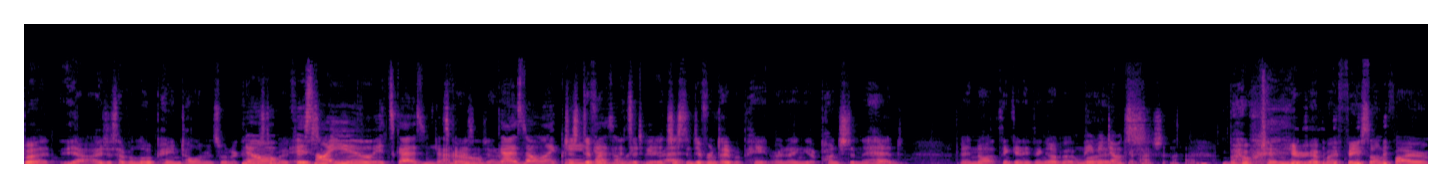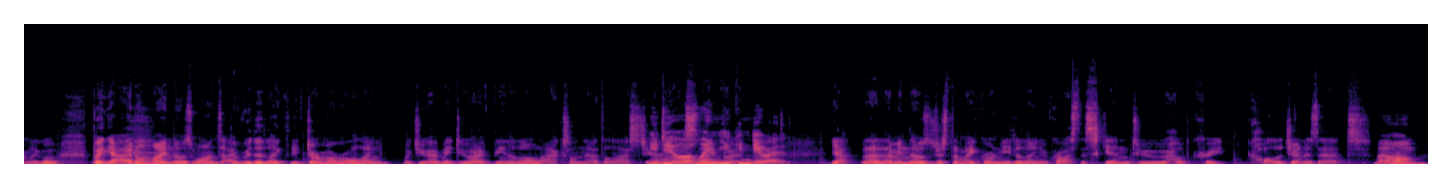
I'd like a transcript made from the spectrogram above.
But yeah, I just have a low pain tolerance when it comes to my face. it's not you. It's guys in general. guys in general. Guys don't like pain. Just different. Guys don't It's, like to be it's red. just a different type of pain, right? I can get punched in the head and not think anything of it. well, maybe but, don't get punched in the head. But when you have my face on fire, I'm like, ooh. But yeah, I don't mind those ones. I really like the derma rolling, which you had me do. I've been a little lax on that the last year. You do it honestly, when you can do it. Yeah, that, I mean, those are just the micro needling across the skin to help create collagen. Is that Boom.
